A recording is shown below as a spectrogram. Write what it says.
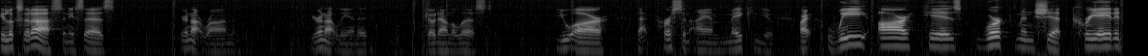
He looks at us and he says, You're not Ron, you're not Leonid. Go down the list. You are that person I am making you. All right? We are his workmanship created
